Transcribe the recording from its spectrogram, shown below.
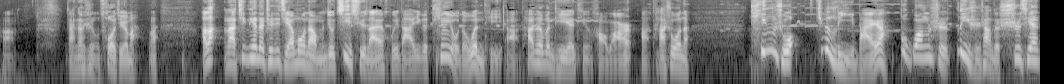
啊，难道是一种错觉吗？啊？好了，那今天的这期节目呢，我们就继续来回答一个听友的问题啊。他的问题也挺好玩啊。他说呢，听说这个李白啊，不光是历史上的诗仙，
